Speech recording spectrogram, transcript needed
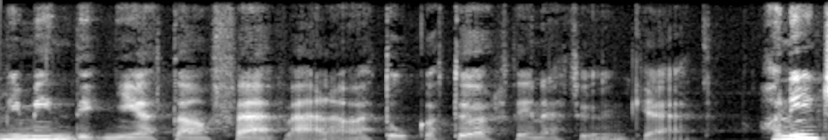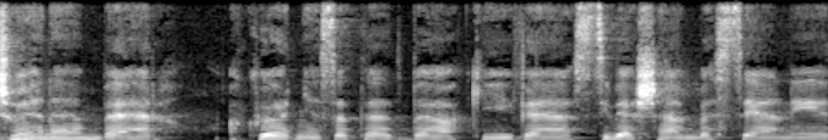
mi mindig nyíltan felvállaltuk a történetünket. Ha nincs olyan ember, a környezetedbe, akivel szívesen beszélnél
